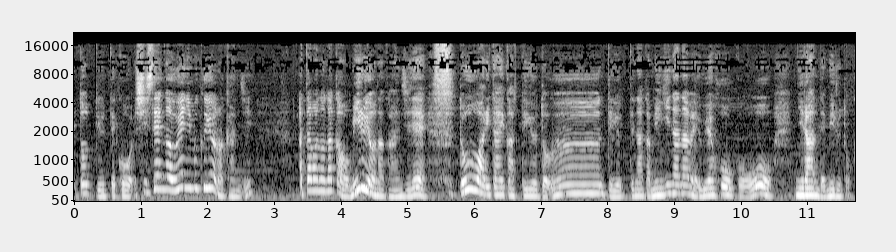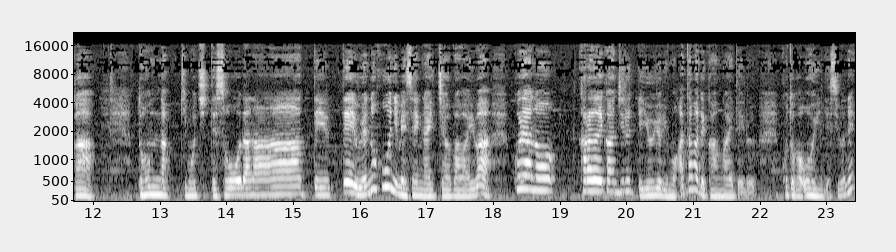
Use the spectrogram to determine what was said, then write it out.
とって言ってこう視線が上に向くような感じ頭の中を見るような感じでどうありたいかっていうとうーんって言ってなんか右斜め上方向を睨んでみるとかどんな気持ちってそうだなーって言って上の方に目線がいっちゃう場合はこれあの体で感じるっていうよりも頭で考えていることが多いんですよね。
